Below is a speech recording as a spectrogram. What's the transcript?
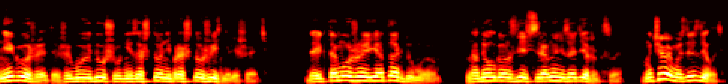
«Негоже это, живую душу ни за что, ни про что жизни лишать. Да и к тому же, я так думаю, надолго он здесь все равно не задержится. Ну чего ему здесь делать?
